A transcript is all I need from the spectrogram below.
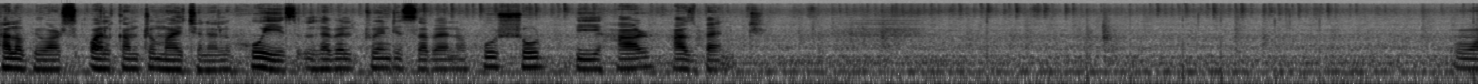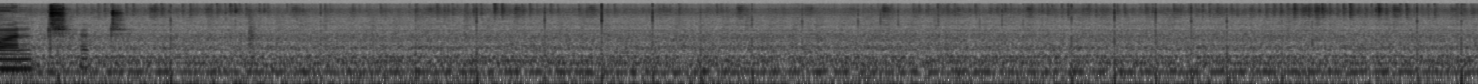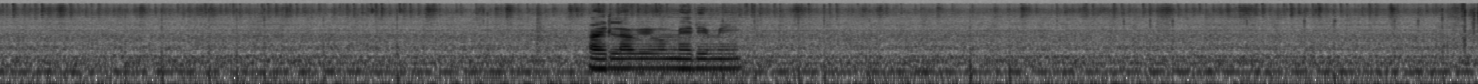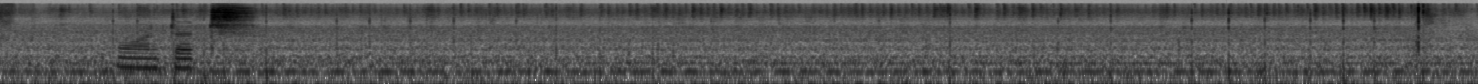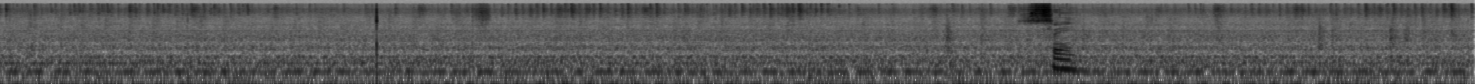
hello viewers welcome to my channel who is level 27 who should be her husband I love you, marry me. Wanted. Sim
